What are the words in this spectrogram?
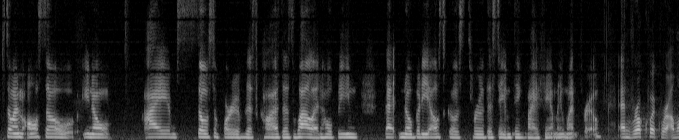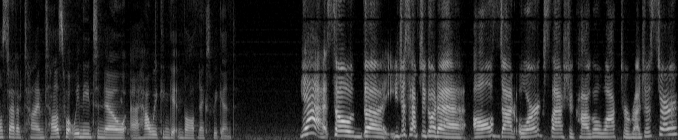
So I'm also, you know, I am so supportive of this cause as well and hoping that nobody else goes through the same thing my family went through. And real quick, we're almost out of time. Tell us what we need to know, uh, how we can get involved next weekend. Yeah, so the you just have to go to alz.org slash Chicago Walk to register.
